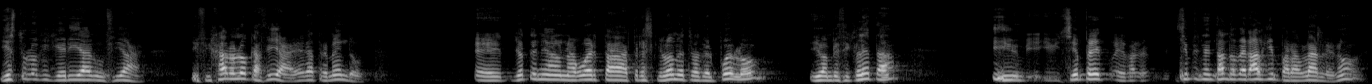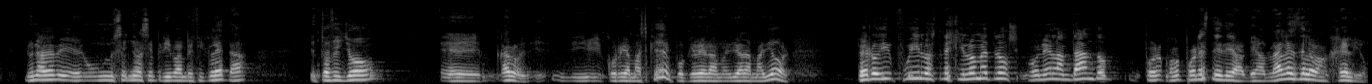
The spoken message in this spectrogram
Y esto es lo que quería anunciar y fijaros lo que hacía, era tremendo. Eh, yo tenía una huerta a tres kilómetros del pueblo, iba en bicicleta y, siempre, eh, siempre intentando ver a alguien para hablarle, ¿no? Y una vez eh, un señor siempre iba en bicicleta, entonces yo, claro, corría más que él porque era, ya era mayor. Pero fui los tres kilómetros con él andando por, esta idea de hablarles del Evangelio.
